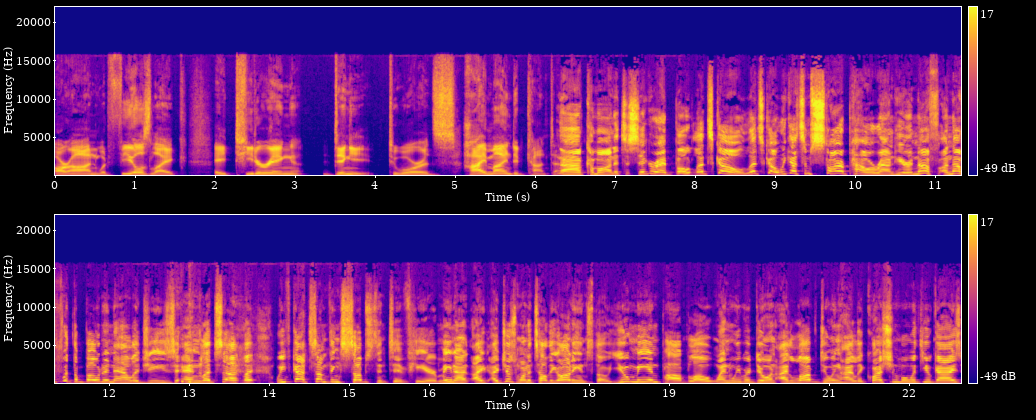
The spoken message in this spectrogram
are on what feels like a teetering dinghy towards high minded content. Now, come on. It's a cigarette boat. Let's go. Let's go. We got some star power around here. Enough enough with the boat analogies. And let's, uh, let, we've got something substantive here. Mina, I, I just want to tell the audience, though, you, me, and Pablo, when we were doing, I love doing Highly Questionable with you guys.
